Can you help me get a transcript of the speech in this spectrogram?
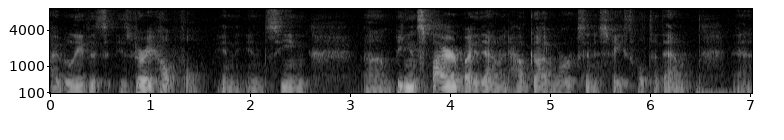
I believe, is, is very helpful in, in seeing, um, being inspired by them and how God works and is faithful to them. And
